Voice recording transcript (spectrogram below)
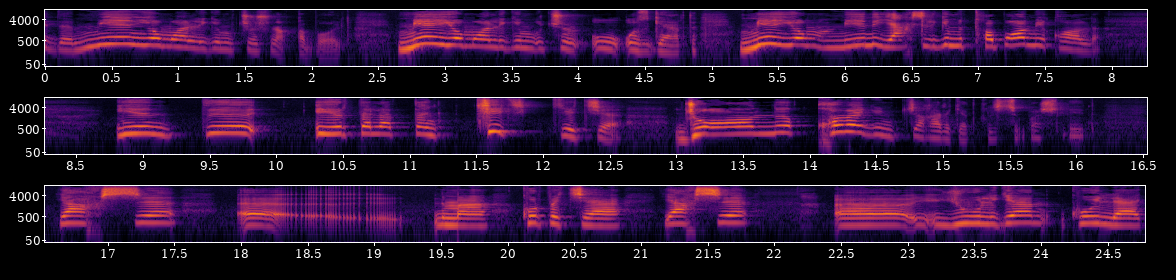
edi men yomonligim uchun shunaqa bo'ldi men yomonligim uchun u o'zgardi men meni yaxshiligimni topolmay qoldi endi ertalabdan kechgacha joni qolmaguncha harakat qilishni boshlaydi yaxshi nima ko'rpacha yaxshi yuvilgan ko'ylak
